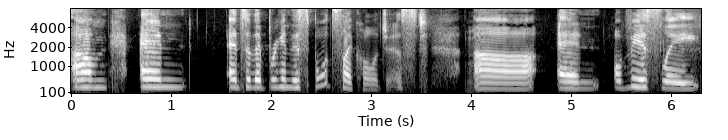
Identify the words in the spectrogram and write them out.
Um, and and so they're bringing this sports psychologist, uh, and obviously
